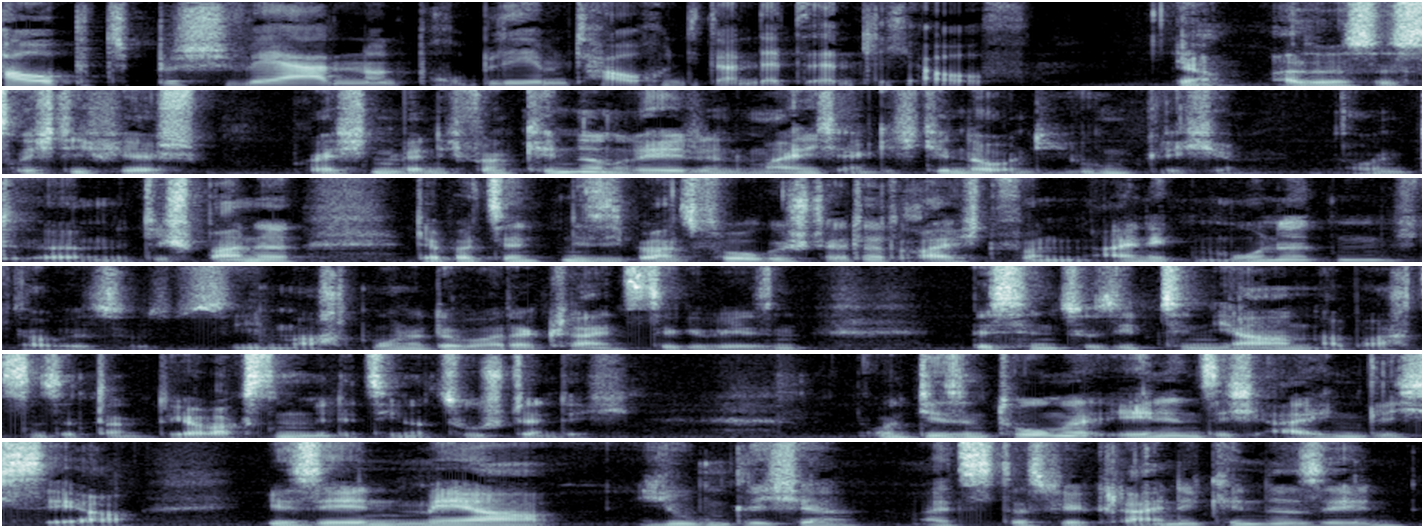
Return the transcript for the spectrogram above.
Hauptbeschwerden und Problemen tauchen die dann letztendlich auf? Ja, also das ist richtig. Wir sprechen, wenn ich von Kindern rede, dann meine ich eigentlich Kinder und Jugendliche. Und ähm, die Spanne der Patienten, die sich bei uns vorgestellt hat, reicht von einigen Monaten, ich glaube so sieben, acht Monate war der kleinste gewesen, bis hin zu 17 Jahren. Ab 18 sind dann die Erwachsenenmediziner zuständig. Und die Symptome ähneln sich eigentlich sehr. Wir sehen mehr Jugendliche, als dass wir kleine Kinder sehen.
